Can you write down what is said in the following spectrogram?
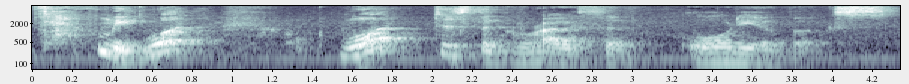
tell me what what does the growth of audiobooks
